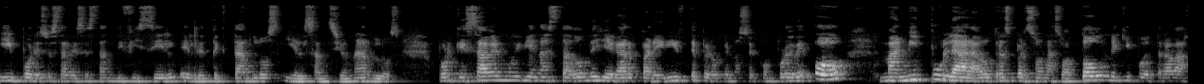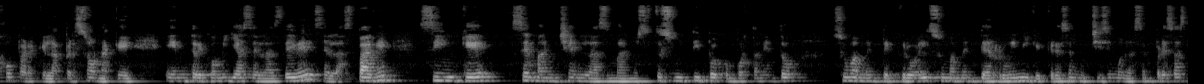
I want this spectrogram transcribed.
y por eso esta vez es tan difícil el detectarlos y el sancionarlos, porque saben muy bien hasta dónde llegar para herirte pero que no se compruebe o manipular a otras personas o a todo un equipo de trabajo para que la persona que entre comillas se las debe, se las pague sin que se manchen las manos. Este es un tipo de comportamiento sumamente cruel, sumamente ruin y que crece muchísimo en las empresas.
